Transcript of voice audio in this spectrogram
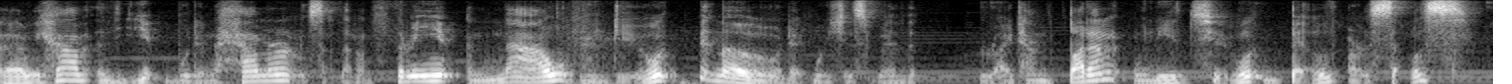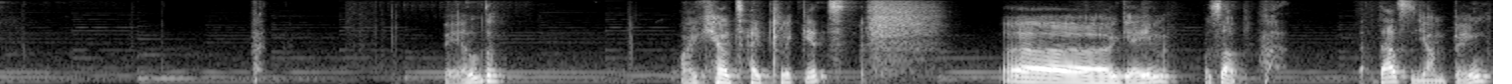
Uh, we have the wooden hammer, let's set that on 3, and now we do build mode, which is with right hand button. We need to build ourselves. Build. Why can't I click it? Uh, game, what's up? That's jumping.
